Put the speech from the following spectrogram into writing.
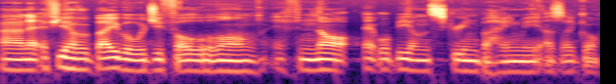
And uh, if you have a Bible, would you follow along? If not, it will be on the screen behind me as I go.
